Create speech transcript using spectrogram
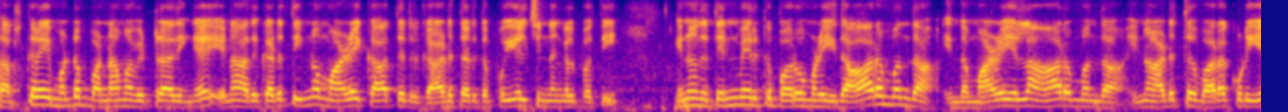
சப்ஸ்கிரைப் மட்டும் பண்ணாம விட்டுறாதீங்க. ஏன்னா அதுக்கடுத்து இன்னும் மழை காத்துட்டு இருக்கு அடுத்தடுத்த புயல் சின்னங்கள் பத்தி இன்னும் இந்த தென்மேற்கு பருவமழை இது ஆரம்பம் தான் இந்த மழையெல்லாம் ஆரம்பம் தான் இன்னும் அடுத்து வரக்கூடிய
